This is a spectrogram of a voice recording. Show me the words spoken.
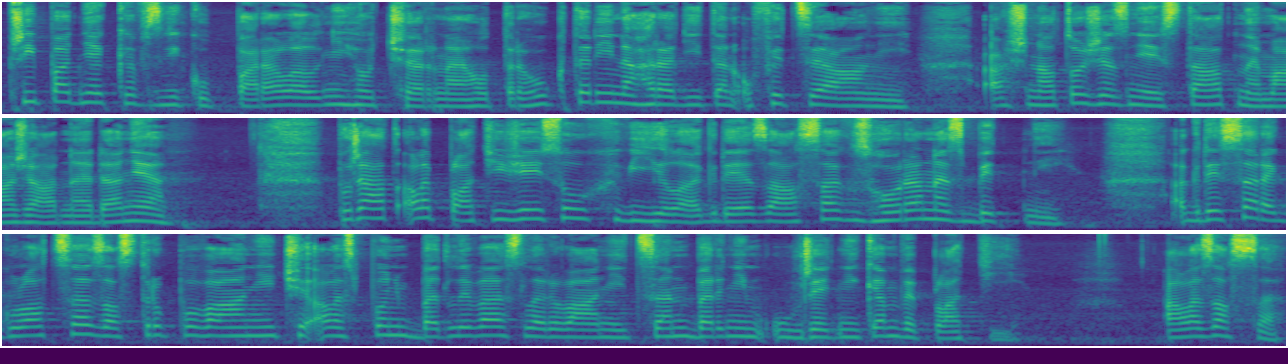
případně ke vzniku paralelního černého trhu, který nahradí ten oficiální, až na to, že z něj stát nemá žádné daně. Pořád ale platí, že jsou chvíle, kdy je zásah zhora nezbytný a kdy se regulace, zastropování či alespoň bedlivé sledování cen berním úředníkem vyplatí. Ale zase,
